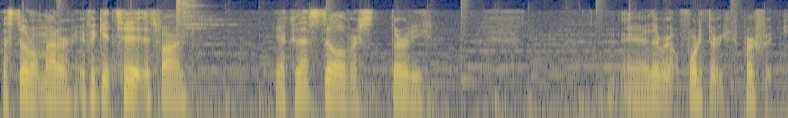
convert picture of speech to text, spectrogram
That still don't matter. If it gets hit, it's fine. Yeah, because that's still over 30. And there we go, 43. Perfect.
